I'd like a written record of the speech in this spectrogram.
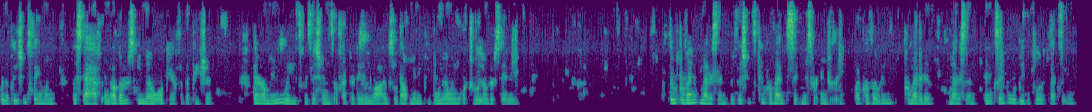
but the patient's family, the staff, and others who know or care for the patient. There are many ways physicians affect our daily lives without many people knowing or truly understanding. Through preventive medicine, physicians can prevent sickness or injury by promoting preventative medicine. An example would be the flu vaccine.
